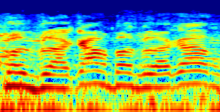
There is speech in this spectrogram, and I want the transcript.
Ban belakang, ban belakang.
